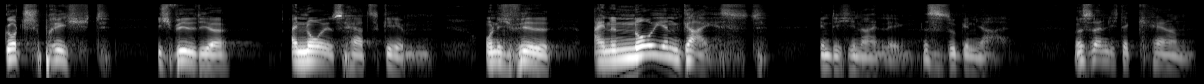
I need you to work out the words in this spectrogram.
Gott spricht, ich will dir ein neues Herz geben und ich will einen neuen Geist in dich hineinlegen. Das ist so genial. Und das ist eigentlich der Kern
